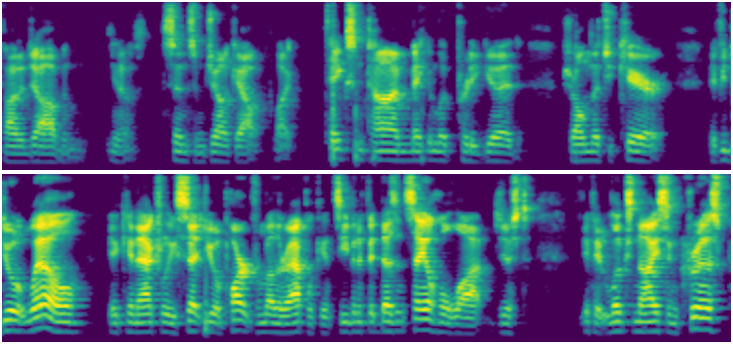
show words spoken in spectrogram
find a job, and, you know, send some junk out. Like, take some time, make it look pretty good, show them that you care. If you do it well, it can actually set you apart from other applicants, even if it doesn't say a whole lot. Just if it looks nice and crisp,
